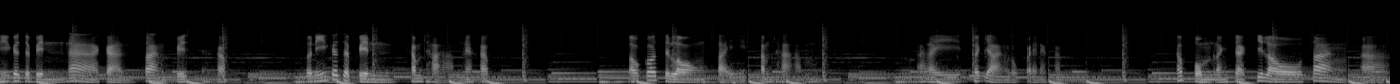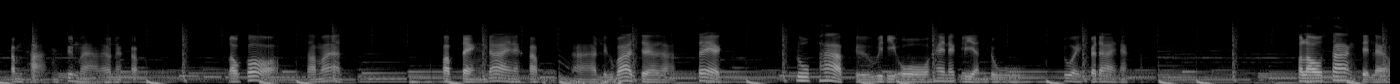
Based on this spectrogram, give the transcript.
นี่ก็จะเป็นหน้าการสร้าง Quiz นะครับ ตัวนี้ก็จะเป็นคำถามนะครับ เราก็จะลองใส่คำถามอะไรสักอย่างลงไปนะครับ ครับผมหลังจากที่เราสร้างอ่าคำถามขึ้นมาแล้วนะครับ เราก็สามารถปรับแต่งได้นะครับอ่าหรือว่าจะแทรกรูปภาพหรือวิดีโอให้นักเรียนดูด้วยก็ได้นะครับ พอเราสร้างเสร็จแล้ว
